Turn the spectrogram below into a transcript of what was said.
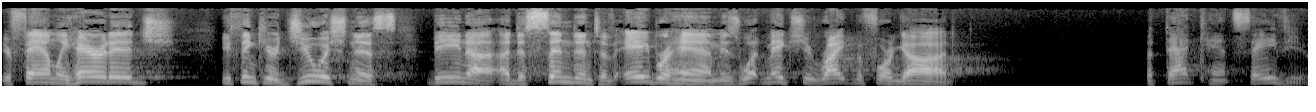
your family heritage. You think your Jewishness, being a, a descendant of Abraham, is what makes you right before God. But that can't save you.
